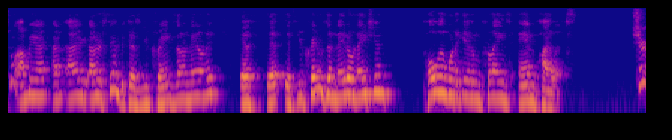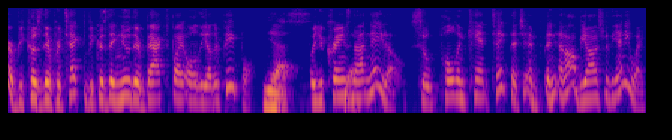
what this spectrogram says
sure. I mean, I, I, I understand because Ukraine's not a NATO nation. If, if if Ukraine was a NATO nation, Poland would have given them planes and pilots. Sure, because they're protected because they knew they're backed by all the other people. Yes. But Ukraine's Yeah. not NATO, so Poland can't take that. And, and, and I'll be honest with you anyway,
